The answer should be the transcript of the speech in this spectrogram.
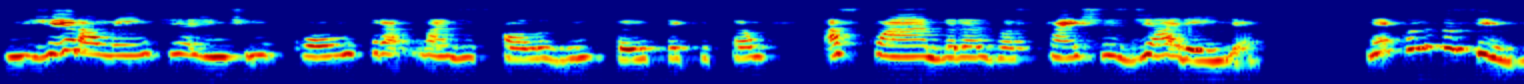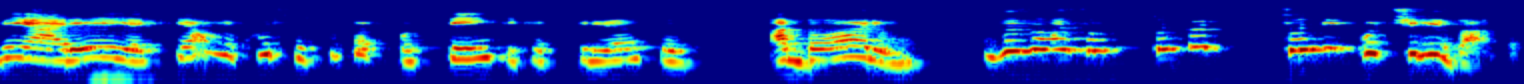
geralmente a gente encontra nas escolas de infância, que são as quadras, as caixas de areia. Né? Quando você vê a areia, que é um recurso super potente que as crianças adoram, às vezes elas são super subutilizadas.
